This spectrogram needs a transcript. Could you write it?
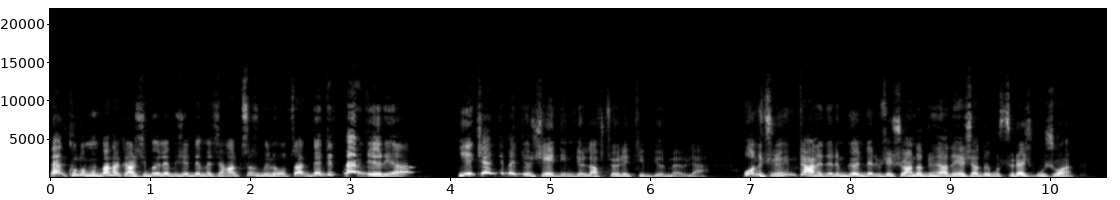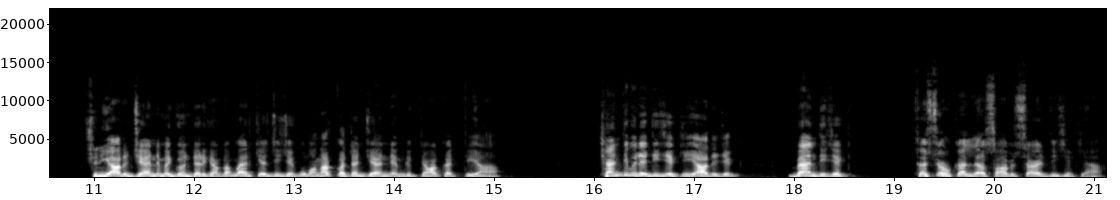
Ben kulumun bana karşı böyle bir şey demesi haksız bile olsa dedirtmem diyor ya. Niye kendime diyor şey edeyim diyor, laf söyleteyim diyor Mevla. Onun için imtihan ederim, gönderirim. Şey, şu anda dünyada yaşadığımız süreç bu şu an. Şimdi yarın cehenneme gönderirken adam herkes diyecek. Ulan hakikaten cehennemlikti, hak etti ya. Kendi bile diyecek ki ya diyecek. Ben diyecek. Fesuhkalle ashab-ı sair diyecek ya.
